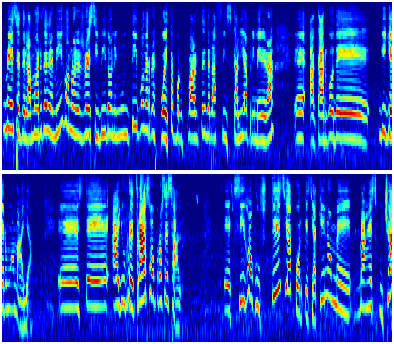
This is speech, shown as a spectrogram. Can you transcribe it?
meses de la muerte de mi hijo no he recibido ningún tipo de respuesta por parte de la Fiscalía Primera eh, a cargo de Guillermo Amaya este, hay un retraso procesal. Exijo justicia porque si aquí no me van a escuchar,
